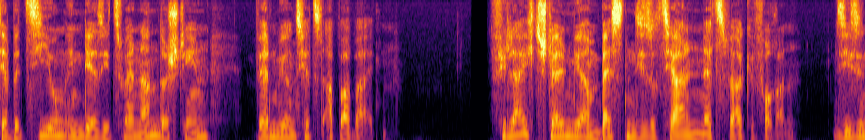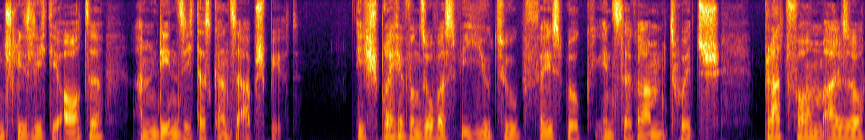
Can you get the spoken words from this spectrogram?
der Beziehung, in der sie zueinander stehen, werden wir uns jetzt abarbeiten. Vielleicht stellen wir am besten die sozialen Netzwerke voran. Sie sind schließlich die Orte, an denen sich das Ganze abspielt. Ich spreche von sowas wie YouTube, Facebook, Instagram, Twitch, Plattformen also,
